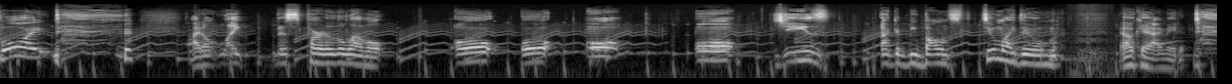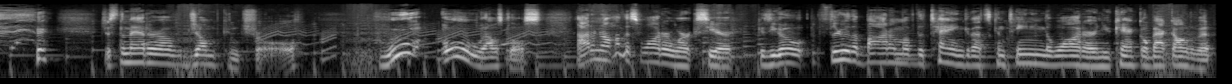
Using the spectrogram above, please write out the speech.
boy! I don't like this part of the level. Oh, oh, oh, oh, jeez. I could be bounced to my doom. Okay, I made it. Just a matter of jump control. Oh, that was close. I don't know how this water works here, because you go through the bottom of the tank that's containing the water and you can't go back out of it.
